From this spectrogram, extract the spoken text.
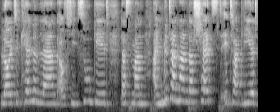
Leute kennenlernt, auf sie zugeht, dass man ein Miteinander schätzt, etabliert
